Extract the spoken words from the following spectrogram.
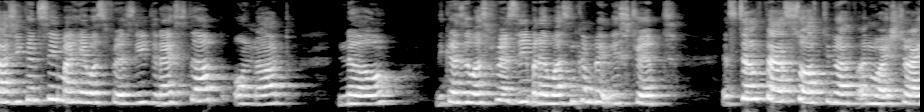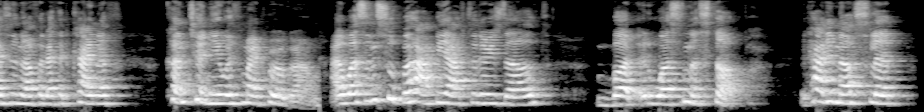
So as you can see, my hair was frizzy. Did I stop or not? No, because it was frizzy, but it wasn't completely stripped. It still felt soft enough and moisturized enough that I could kind of continue with my program. I wasn't super happy after the result, but it wasn't a stop. It had enough slip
